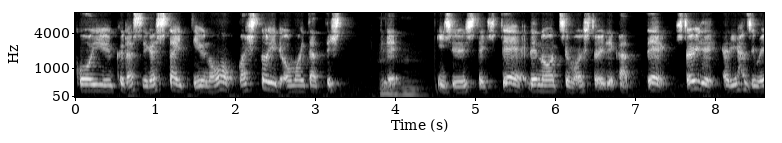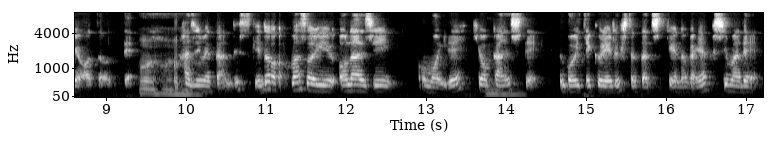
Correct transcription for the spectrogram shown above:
こういう暮らしがしたいっていうのを、まあ、一人で思い立ってしでうん移住してきてで農地も一人で買って一人でやり始めようと思って始めたんですけど、まあ、そういう同じ思いで共感して動いてくれる人たちっていうのが屋久島で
